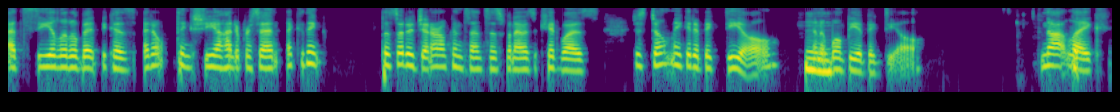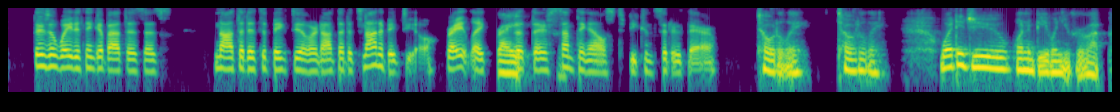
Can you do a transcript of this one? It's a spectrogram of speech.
at sea a little bit because I don't think she 100%, I think the sort of general consensus when I was a kid was just don't make it a big deal hmm. and it hmm. won't be a big deal. Not like there's a way to think about this as not that it's a big deal or not that it's not a big deal, right? Like right. that there's something else to be considered there. Totally. Totally. What did you want to be when you grew up?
